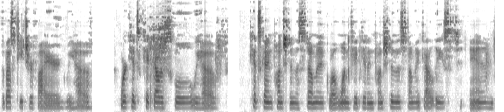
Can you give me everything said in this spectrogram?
The best teacher fired. We have more kids kicked out of school. We have kids getting punched in the stomach. Well, one kid getting punched in the stomach at least. And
